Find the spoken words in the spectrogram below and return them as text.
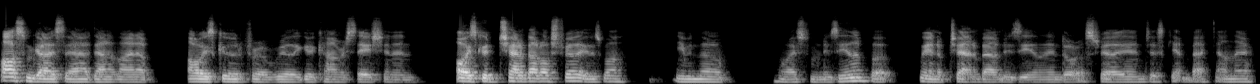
awesome guys to have down at lineup. Always good for a really good conversation and always good to chat about Australia as well. Even though my wife's from New Zealand, but we end up chatting about New Zealand or Australia and just getting back down there.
